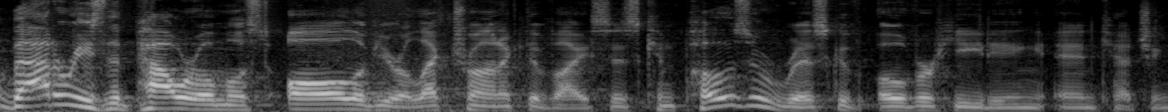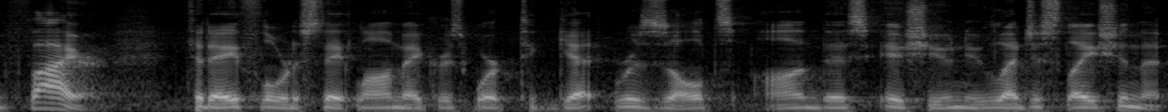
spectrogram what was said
Well, batteries that power almost all of your electronic devices can pose a risk of overheating and catching fire. Today, Florida state lawmakers work to get results on this issue. New legislation that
